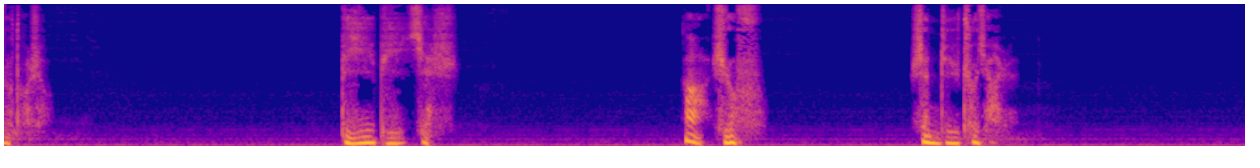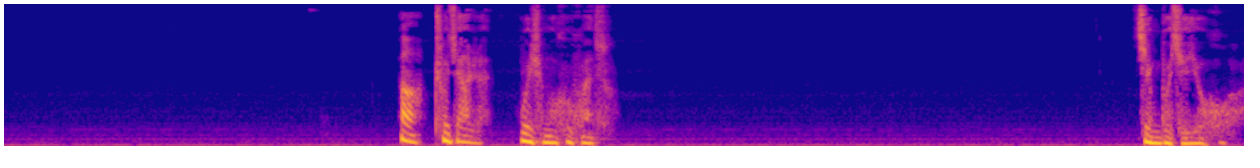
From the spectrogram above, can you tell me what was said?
有多少？比比皆是。啊，学佛，甚至于出家人，啊，出家人为什么会还俗？经不起诱惑。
